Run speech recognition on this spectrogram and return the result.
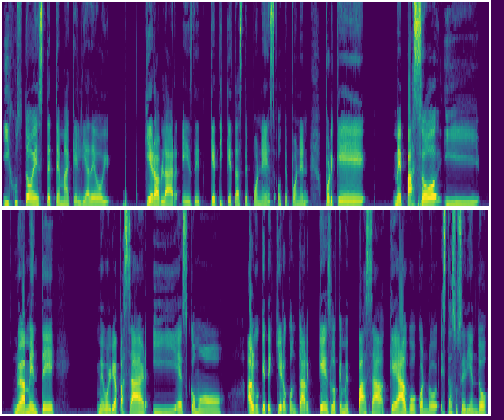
Y justo este tema que el día de hoy quiero hablar es de qué etiquetas te pones o te ponen, porque me pasó y nuevamente me volvió a pasar y es como algo que te quiero contar, qué es lo que me pasa, qué hago cuando está sucediendo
